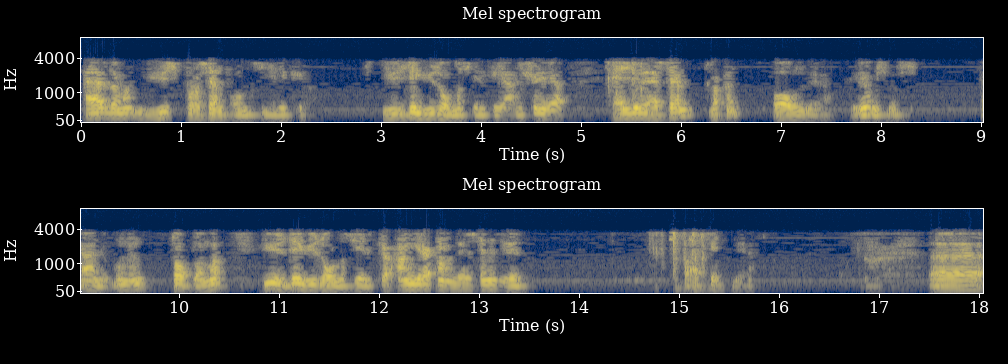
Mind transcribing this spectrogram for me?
her zaman 100% olması gerekiyor. %100 olması gerekiyor. Yani şuraya 50 versem bakın olmuyor. Biliyor musunuz? Yani bunun toplamı %100 olması gerekiyor. Hangi rakam verirseniz verin. Fark etmiyor. Ee,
